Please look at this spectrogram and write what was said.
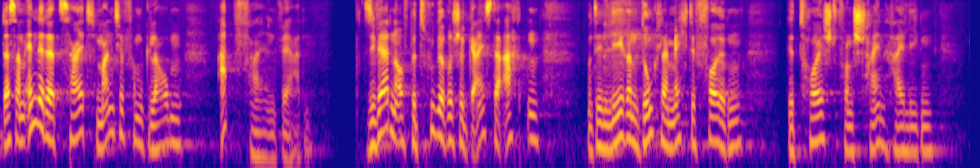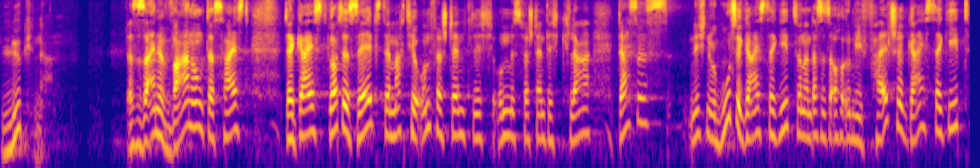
dass am Ende der Zeit manche vom Glauben abfallen werden. Sie werden auf betrügerische Geister achten und den Lehren dunkler Mächte folgen, getäuscht von scheinheiligen Lügnern. Das ist eine Warnung, das heißt, der Geist Gottes selbst, der macht hier unverständlich, unmissverständlich klar, dass es nicht nur gute Geister gibt, sondern dass es auch irgendwie falsche Geister gibt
